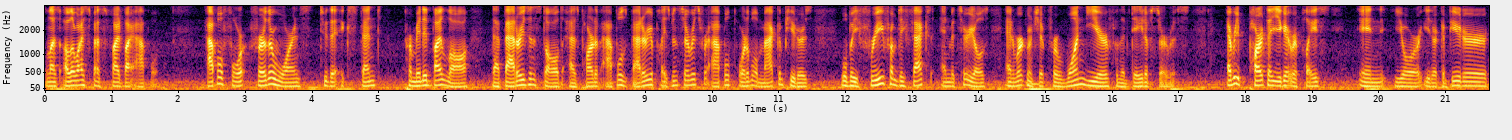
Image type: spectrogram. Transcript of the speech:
unless otherwise specified by Apple. Apple for- further warrants to the extent permitted by law that batteries installed as part of Apple's battery replacement service for Apple portable Mac computers will be free from defects and materials and workmanship for one year from the date of service. Every part that you get replaced in your either computer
